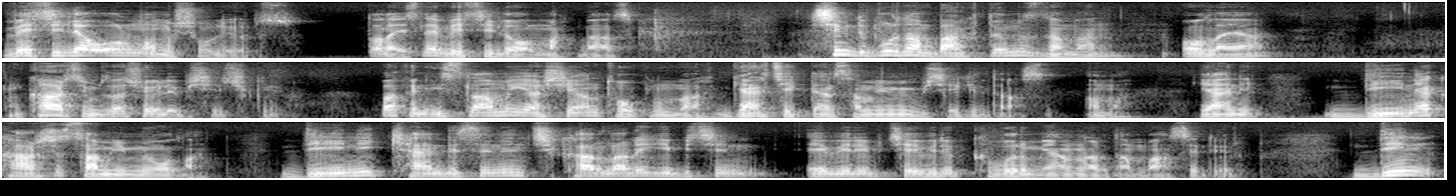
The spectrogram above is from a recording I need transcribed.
vesile olmamış oluyoruz. Dolayısıyla vesile olmak lazım. Şimdi buradan baktığımız zaman olaya karşımıza şöyle bir şey çıkıyor. Bakın İslam'ı yaşayan toplumlar gerçekten samimi bir şekilde aslında ama yani dine karşı samimi olan, dini kendisinin çıkarları gibi için evirip çevirip kıvırmayanlardan bahsediyorum. Din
